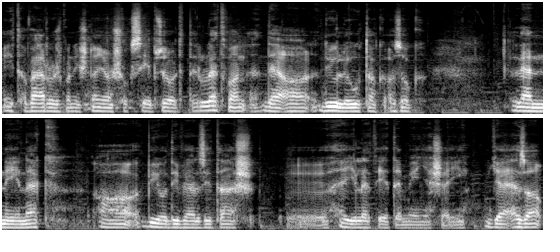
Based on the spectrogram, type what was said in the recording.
itt a városban is nagyon sok szép zöld terület van, de a dűlőutak azok lennének a biodiverzitás helyi letéteményesei. Ugye ez a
